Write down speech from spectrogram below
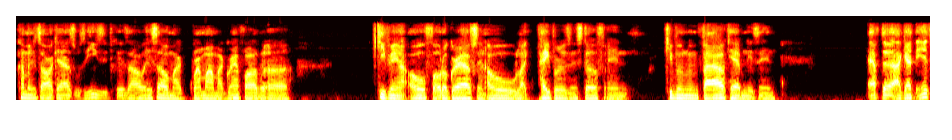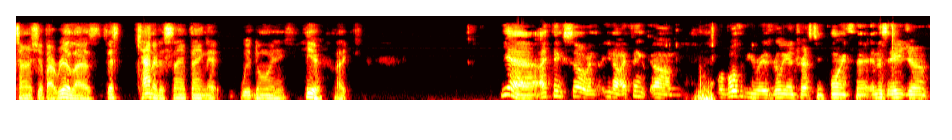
coming into archives was easy because I always saw my grandma and my grandfather uh keeping old photographs and old like papers and stuff and keeping them in file cabinets and after I got the internship I realized that's kind of the same thing that we're doing here. Like yeah, I think so. And, you know, I think, um, well, both of you raised really interesting points that in this age of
